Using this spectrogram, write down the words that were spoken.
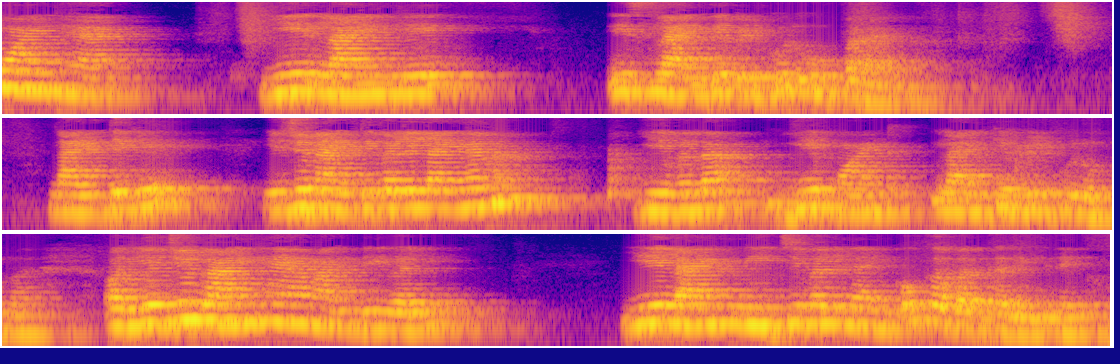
पॉइंट है, ये लाइन के, इस लाइन के बिल्कुल ऊपर आएगा। नाइन्टी के, ये जो नाइन्टी वाली लाइन है ना, ये वाला, ये पॉइंट लाइन के बिल्कुल ऊपर। और ये जो लाइन है हमारी डी वाली ये लाइन नीचे वाली लाइन को कवर करेगी, देखो।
